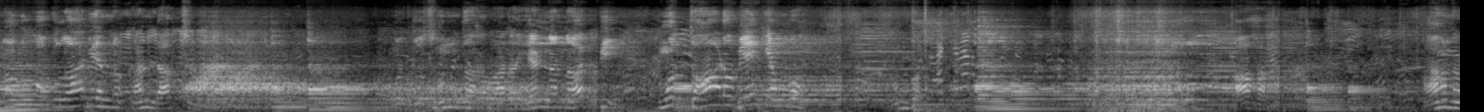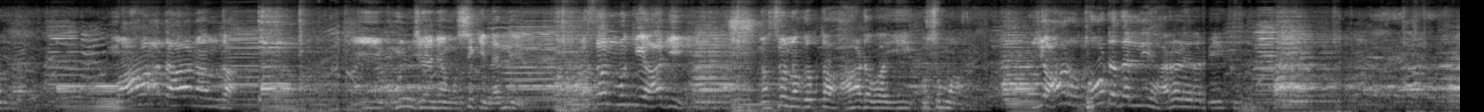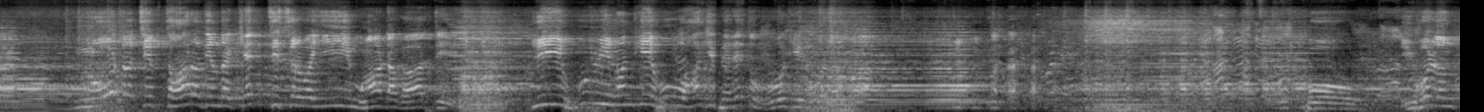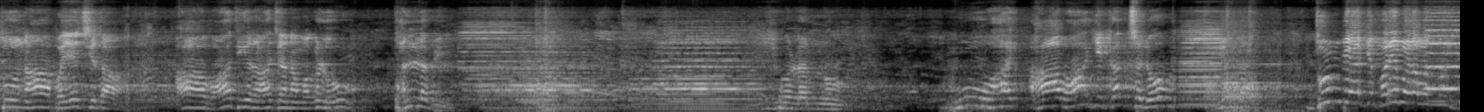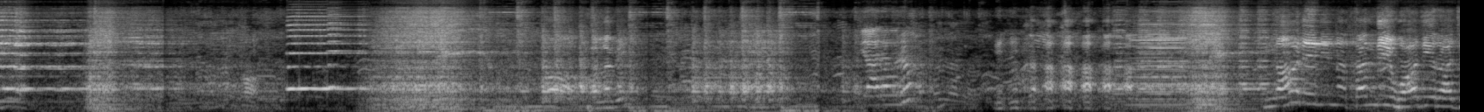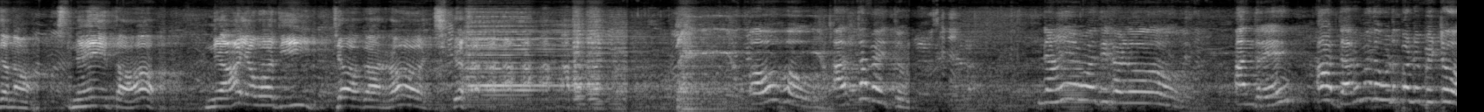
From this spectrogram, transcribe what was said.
ಮಗುವ ಗುಲಾಬಿಯನ್ನು ಕಂಡಾಕ್ಷ ಒಂದು ಸುಂದರವಾದ ಹೆಣ್ಣನ್ನು ಅಪ್ಪಿ ಮುದ್ದಾಡಬೇಕೆಂಬ ಆಹಾ. ಆನಂದ ಮಾದಾನಂದ ಈ ಮುಂಜಾನೆ ಮುಸುಕಿನಲ್ಲಿ ಹಸನ್ಮುಖಿ ಆಗಿ ನಸು ನಗುತ್ತಾ ಹಾಡುವ ಈ ಕುಸುಮ ಯಾರು ತೋಟದಲ್ಲಿ ಹರಳಿರಬೇಕು ನೋಟ ಚಿತ್ತಾರದಿಂದ ಕೆತ್ತಿಸಿರುವ ಈ ಮಾಟಗಾರ್ತಿ, ಈ ಹೂವಿನೊಂದಿಗೆ ಹೂವಾಗಿ ಬೆರೆತು ಹೋಗಿರುವ ಓ, ಇವಳಂತೂ ನಾ ಬಯಸಿದ ಆ ವಾದಿರಾಜನ ಮಗಳು ಪಲ್ಲವಿ. ಇವಳನ್ನು ಹೂವಾಗಿ ಹಾವಾಗಿ ಕಚ್ಚಲು ದುಂಬಿಯಾಗಿ ಪರಿಮಳವನ್ನು ಪಲ್ಲವಿ. ಯಾರವರು? ನಾನೇ ನಿನ್ನ ತಂದೆ ವಾದಿರಾಜನ ಸ್ನೇಹಿತ ನ್ಯಾಯವಾದಿ ತ್ಯಾಗರಾಜ್ ಓಹೋ ಅರ್ಥವಾಯ್ತು. ನ್ಯಾಯವಾದಿಗಳು. ಅಂದ್ರೆ ಆ ಧರ್ಮದ ಉಡುಪನ್ನು ಬಿಟ್ಟು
